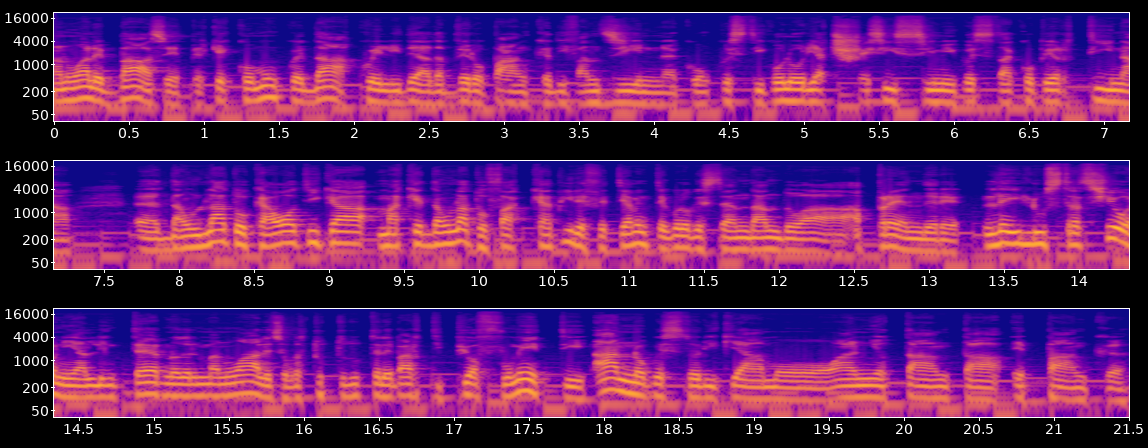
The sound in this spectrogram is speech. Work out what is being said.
manuale base perché comunque dà quell'idea davvero punk di fanzine con questi colori accesissimi, questa copertina eh, da un lato caotica ma che da un lato fa capire effettivamente quello che stai andando a, a, prendere. Le illustrazioni all'interno del manuale, soprattutto tutte le parti più a fumetti, hanno questo richiamo anni 80 e punk.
